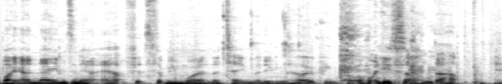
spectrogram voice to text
by our names and our outfits that we weren't the team that he was hoping for when he signed up.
